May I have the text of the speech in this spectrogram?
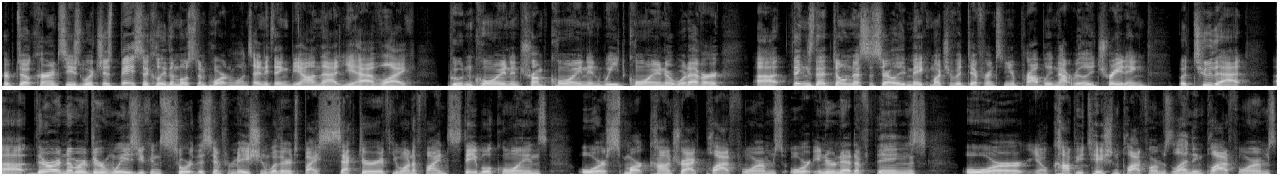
cryptocurrencies, which is basically the most important ones. Anything beyond that, you have like Putin coin and Trump coin and weed coin or whatever, uh, things that don't necessarily make much of a difference, and you're probably not really trading. But to that, uh, there are a number of different ways you can sort this information, whether it's by sector, if you want to find stable coins, or smart contract platforms, or Internet of Things, or you know computation platforms, lending platforms.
